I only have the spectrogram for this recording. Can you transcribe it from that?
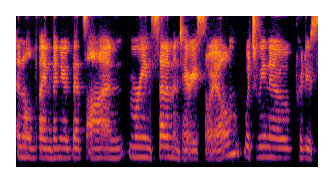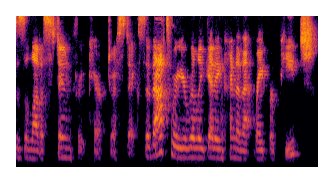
an old vine vineyard that's on marine sedimentary soil, which we know produces a lot of stone fruit characteristics. So that's where you're really getting kind of that riper peach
